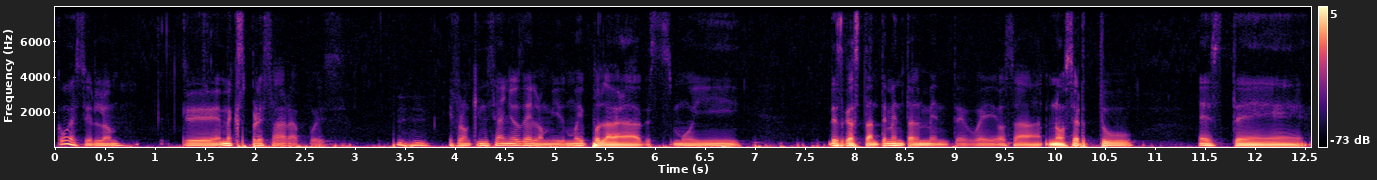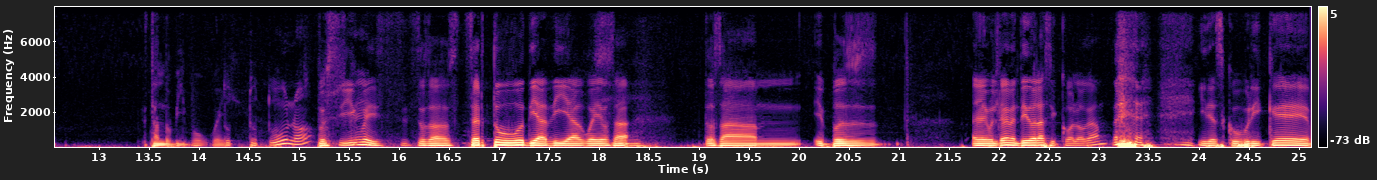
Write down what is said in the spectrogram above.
¿Cómo decirlo? Que me expresara, pues. Y fueron 15 años de lo mismo y pues la verdad es muy desgastante mentalmente, güey. O sea, no ser tú, este, estando vivo, güey. Tú, tú, tú, ¿no? Pues sí, güey. O sea, ser tú día a día, güey. O sea, o sea, mm, y pues eh, últimamente he ido a la psicóloga y descubrí que,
